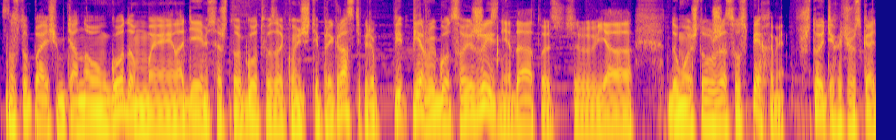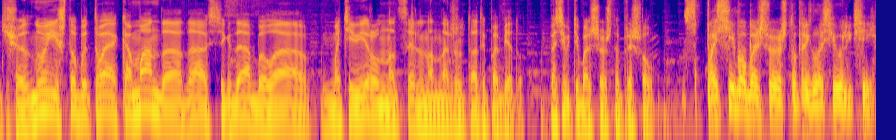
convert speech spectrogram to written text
С наступающим тебя Новым годом. Мы надеемся, что год вы закончите прекрасно. Теперь первый год своей жизни, да, то есть э, я думаю, что уже с успехами. Что я тебе хочу сказать еще? Ну и чтобы твоя команда, да, всегда была мотивирована, нацелена на результат и победу. Спасибо тебе большое, что пришел. Спасибо большое, что пригласил, Алексей.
